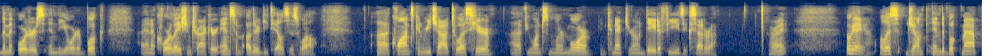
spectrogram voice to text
limit orders in the order book and a correlation tracker and some other details as well. quants can reach out to us here uh, if you want to learn more and connect your own data feeds, etc. All right. Okay, well, let's jump into Bookmap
